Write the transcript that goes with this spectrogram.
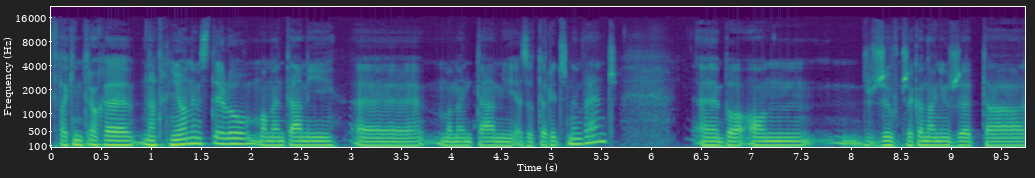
w takim trochę natchnionym stylu, momentami, e, momentami ezoterycznym wręcz, bo on żył w przekonaniu, że ta,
